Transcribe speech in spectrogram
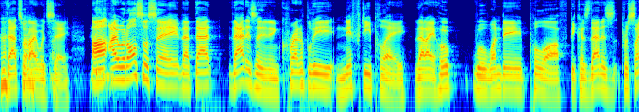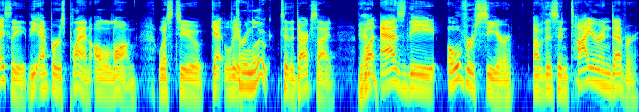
That's what I would say. Uh, I would also say that, that that is an incredibly nifty play that I hope will one day pull off because that is precisely the Emperor's plan all along was to get Luke Turn Luke. to the dark side. Yeah. But as the overseer of this entire endeavor,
